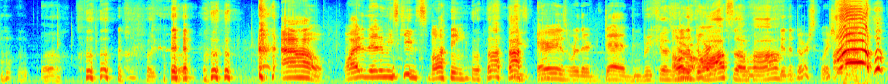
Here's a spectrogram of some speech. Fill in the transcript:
Like. Ow! Why do the enemies keep spawning these areas where they're dead? because Oh, the you're door- awesome, huh? Did the door squish? Ah!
